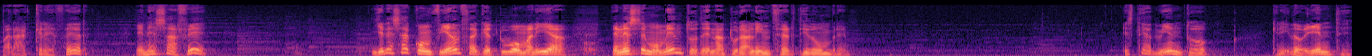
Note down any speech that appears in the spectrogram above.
para crecer en esa fe y en esa confianza que tuvo María en ese momento de natural incertidumbre. Este adviento, querido oyente,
